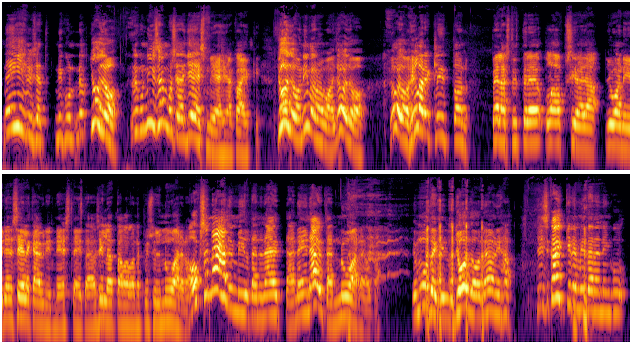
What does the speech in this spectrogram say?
ne ihmiset, niinku, ne, joo joo, niinku niin semmosia jeesmiehiä kaikki. Joo joo, nimenomaan, joo joo. Joo joo, Hillary Clinton pelästyttelee lapsia ja juo niiden selkäydinnesteitä ja sillä tavalla ne pysyy nuorena. Onko sä nähnyt miltä ne näyttää? Ne ei näytä nuorelta. Ja muutenkin, joo joo, ne on ihan... Siis kaikki ne, mitä ne niinku...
